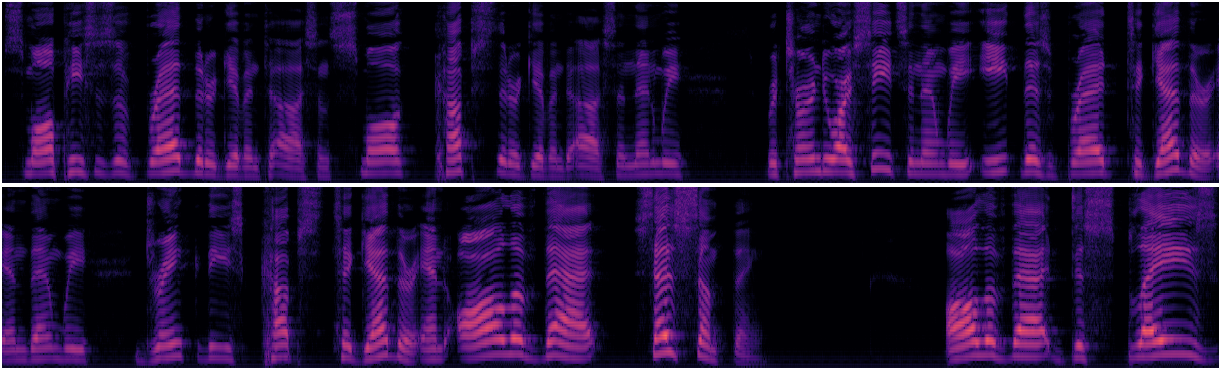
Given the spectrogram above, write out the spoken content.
small pieces of bread that are given to us and small cups that are given to us. And then we return to our seats and then we eat this bread together and then we drink these cups together. And all of that says something. All of that displays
